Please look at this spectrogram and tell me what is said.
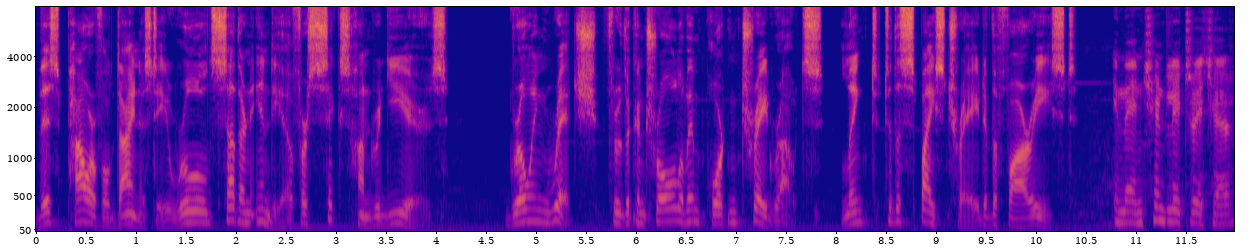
This powerful dynasty ruled southern India for 600 years, growing rich through the control of important trade routes linked to the spice trade of the Far East. In the ancient literature,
